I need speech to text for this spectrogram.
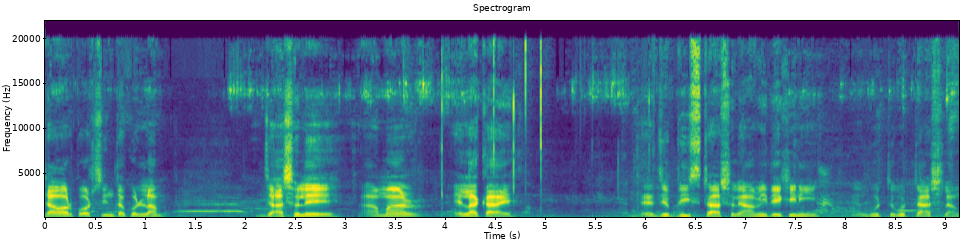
যাওয়ার পর চিন্তা করলাম যে আসলে আমার এলাকায় যে ব্রিজটা আসলে আমি দেখিনি, ঘুরতে ঘুরতে আসলাম।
